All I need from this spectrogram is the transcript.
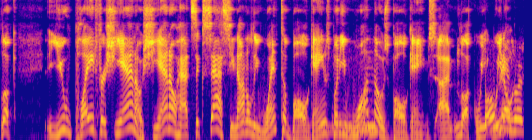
look, you played for Schiano. Schiano had success. He not only went to bowl games, but he won those bowl games. Um, look, we bowl we don't. Was,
